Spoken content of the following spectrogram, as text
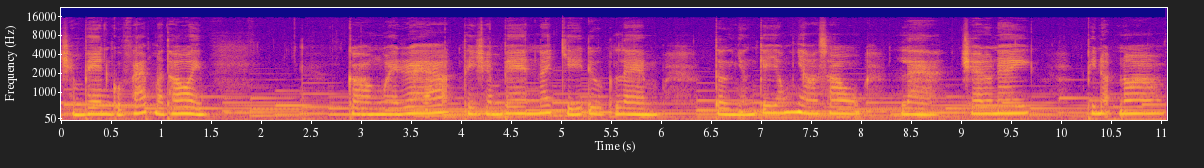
champagne của pháp mà thôi. Còn ngoài ra thì champagne nó chỉ được làm từ những cái giống nho sau là chardonnay pinot noir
